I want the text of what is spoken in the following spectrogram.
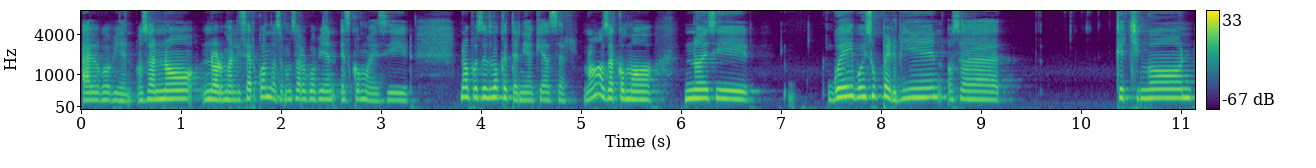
algo bien. O sea, no normalizar cuando hacemos algo bien es como decir, no, pues es lo que tenía que hacer, ¿no? O sea, como no decir, güey, voy súper bien, o sea, qué chingón,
